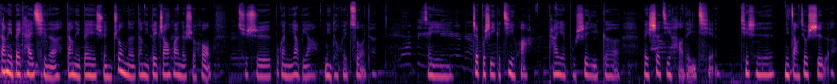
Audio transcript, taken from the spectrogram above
当你被开启了，当你被选中了，当你被召唤的时候，其实不管你要不要，你都会做的。所以这不是一个计划，它也不是一个被设计好的一切。其实你早就是了，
